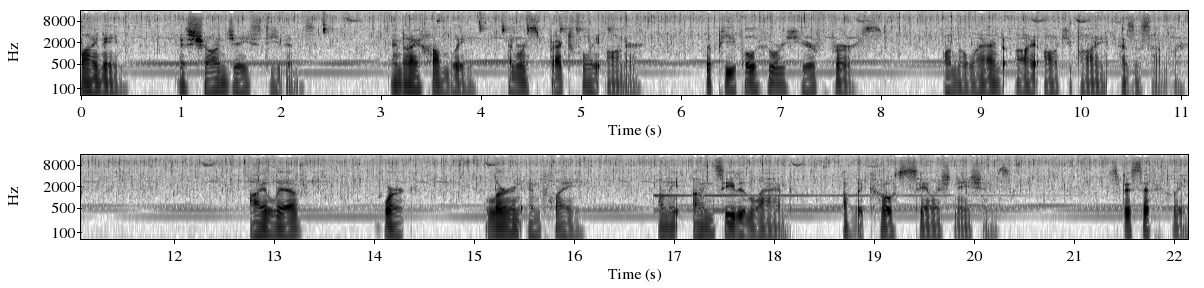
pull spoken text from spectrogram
My name is Sean J. Stevens, and I humbly and respectfully honor the people who were here first on the land I occupy as a settler. I live, work, learn and play on the unceded land of the Coast Salish nations, specifically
